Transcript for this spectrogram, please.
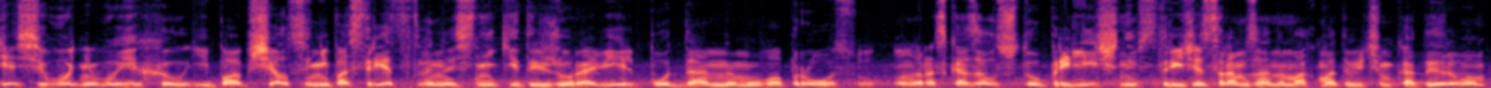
Я сегодня выехал и пообщался непосредственно с Никитой Журавель по данному вопросу. Он рассказал, что при личной встрече с Рамзаном Ахматовичем Кадыровым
